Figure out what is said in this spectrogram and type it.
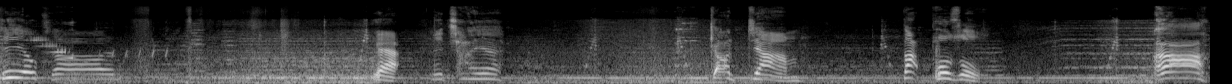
Heal time. Yeah, the entire goddamn that puzzle. Ah!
